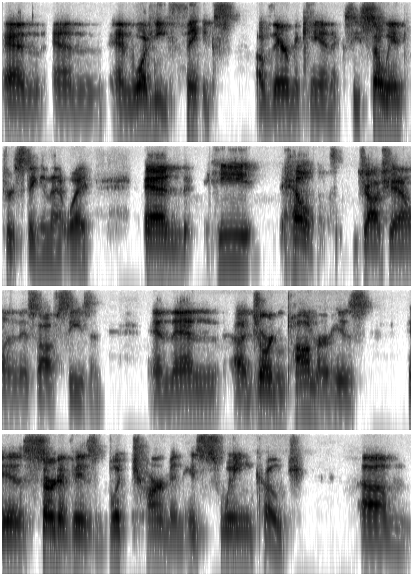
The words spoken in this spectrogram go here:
and and and what he thinks of their mechanics. He's so interesting in that way, and he helped Josh Allen this offseason. and then uh, Jordan Palmer, his his sort of his Butch Harmon, his swing coach, um,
